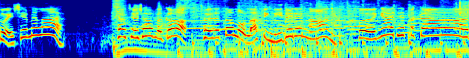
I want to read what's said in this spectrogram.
สวยใช่ไหมล่ะ ถ้าเธอชอบแล้วก็ เธอจะต้องหลดรับสิ่งนี้ด้วยแน่นอน เปิดง่ายเทศกาล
